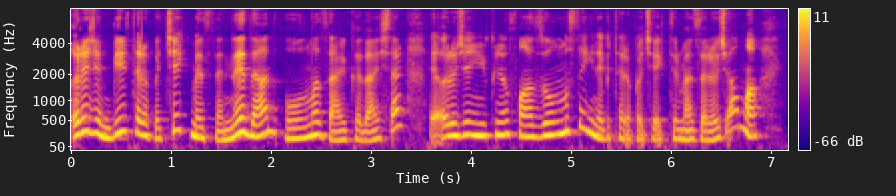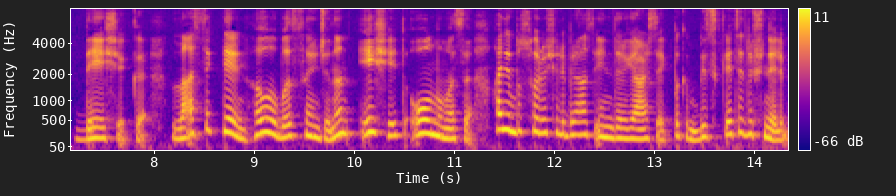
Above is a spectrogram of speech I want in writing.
aracın bir tarafa çekmesine neden olmaz arkadaşlar. E, aracın yükünün fazla olması da yine bir tarafa çektirmez aracı ama D şıkkı. Lastiklerin hava basıncının eşit olmaması. Hani bu soruyu şöyle biraz indirgersek. Bakın bisikleti düşünelim.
